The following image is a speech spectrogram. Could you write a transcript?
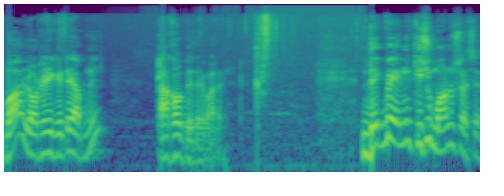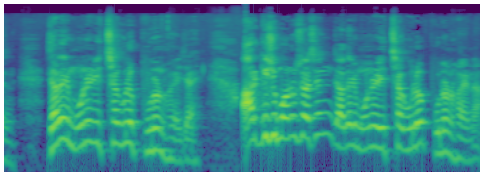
বা লটারি কেটে আপনি টাকাও পেতে পারেন। দেখবেন কিছু মানুষ আছেন যাদের মনের ইচ্ছাগুলো পূরণ হয়ে যায়। আর কিছু মানুষ আছেন যাদের মনের ইচ্ছাগুলো পূরণ হয় না।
